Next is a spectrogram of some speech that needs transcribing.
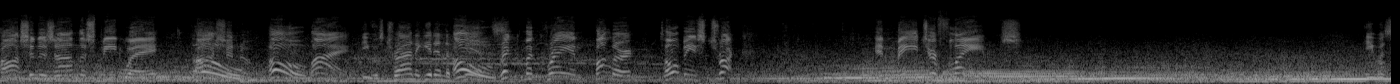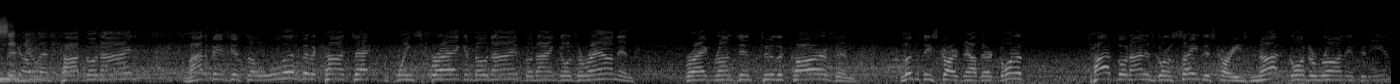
Caution is on the speedway. Caution. Oh, oh my. He was trying to get in the Oh, pits. Rick McRae and Butler, Toby's truck in major flames. He was sitting there. That's Todd Bodine. Might have been just a little bit of contact between Sprague and Bodine. Bodine goes around and Sprague runs into the cars. And look at these cars now. They're going to, Todd Bodine is going to save this car. He's not going to run into the end.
